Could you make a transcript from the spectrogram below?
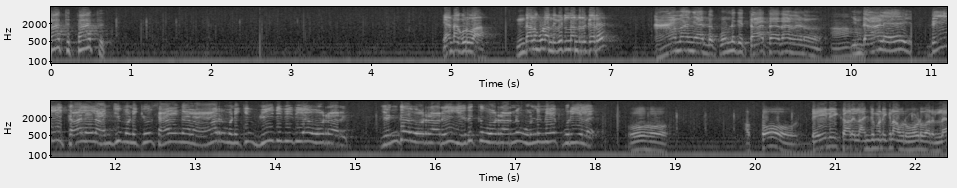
பாத்து பாத்து ஏன்டா குருவா? இந்த ஆளும் கூட அந்த வீட்டுல இருக்காரு? ஆமாங்க அந்த பொண்ணுக்கு தாத்தா தான் வேணும். இந்த ஆளு டெய்லி காலையில அஞ்சு மணிக்கும் சாயங்காலம் ஆறு மணிக்கும் வீதி வீதியா ஓடுறாரு. எங்க ஓடுறாரு எதுக்கு ஓடுறாருன்னு ஒண்ணுமே புரியல. ஓஹோ. அப்போ டெய்லி காலையில அஞ்சு மணிக்கெல்லாம் அவர் ஓடுவார்ல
